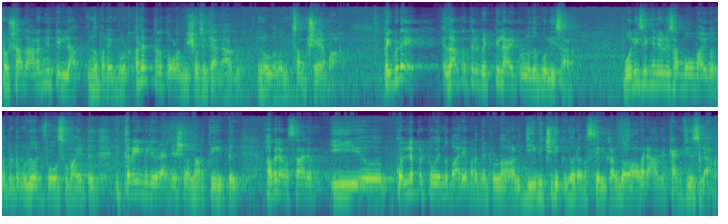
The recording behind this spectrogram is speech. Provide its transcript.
നൗഷാദ് അറിഞ്ഞിട്ടില്ല എന്ന് പറയുമ്പോൾ അത് എത്രത്തോളം വിശ്വസിക്കാനാകും എന്നുള്ളതും സംശയമാണ്. അപ്പം ഇവിടെ യഥാർത്ഥത്തിൽ വെട്ടിലായിട്ടുള്ളത് പോലീസാണ്. പോലീസ് ഇങ്ങനെ ഒരു സംഭവവുമായി ബന്ധപ്പെട്ട് മുഴുവൻ ഫോഴ്സുമായിട്ട് ഇത്രയും വലിയൊരു അന്വേഷണം നടത്തിയിട്ട് അവരവസാനം ഈ കൊല്ലപ്പെട്ടു എന്ന് ഭാര്യ പറഞ്ഞിട്ടുള്ള ആൾ ജീവിച്ചിരിക്കുന്ന ഒരു അവസ്ഥയിൽ കാണുമ്പോൾ അവരാകെ കൺഫ്യൂസിലാണ്.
